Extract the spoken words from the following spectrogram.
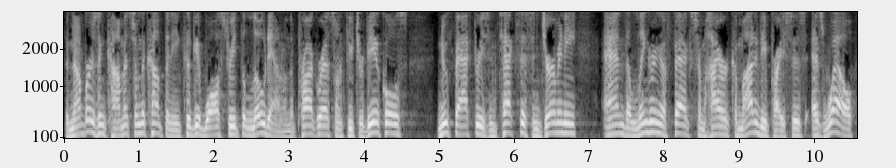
The numbers and comments from the company could give Wall Street the lowdown on the progress on future vehicles, new factories in Texas and Germany, and the lingering effects from higher commodity prices, as well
